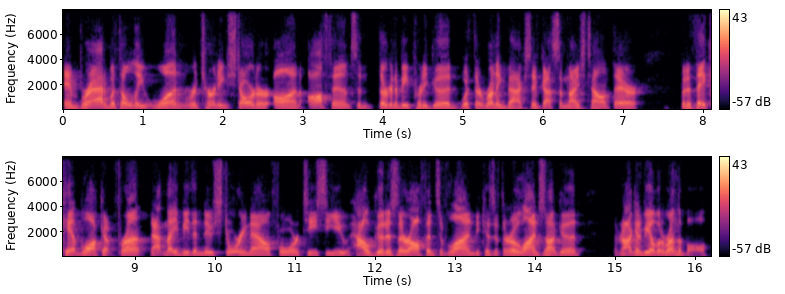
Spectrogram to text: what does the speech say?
And Brad, with only one returning starter on offense, and they're going to be pretty good with their running backs. They've got some nice talent there. But if they can't block up front, that may be the new story now for TCU. How good is their offensive line? Because if their O line's not good, they're not going to be able to run the ball.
